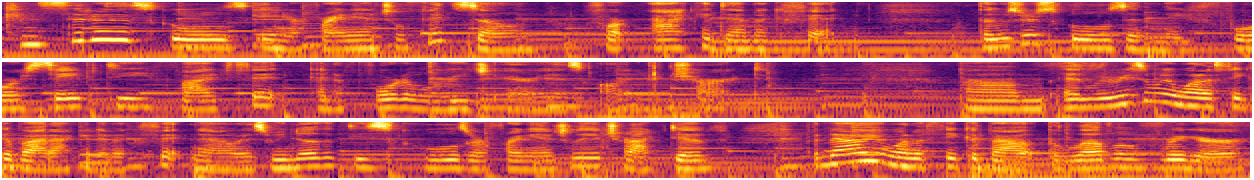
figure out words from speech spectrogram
consider the schools in your financial fit zone for academic fit. Those are schools in the four safety, five fit, and affordable reach areas on your chart. Um, and the reason we want to think about academic fit now is we know that these schools are financially attractive, but now you want to think about the level of rigor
